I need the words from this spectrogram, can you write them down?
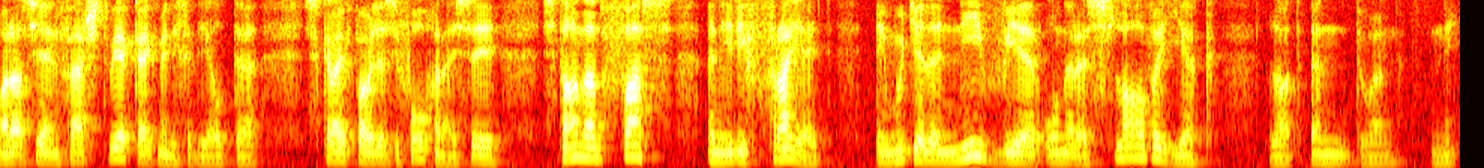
Maar as jy in vers 2 kyk met die gedeelte, skryf Paulus die volgende. Hy sê: "Staan dan vas in hierdie vryheid en moet julle nie weer onder 'n slawe juk laat indwing nie."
